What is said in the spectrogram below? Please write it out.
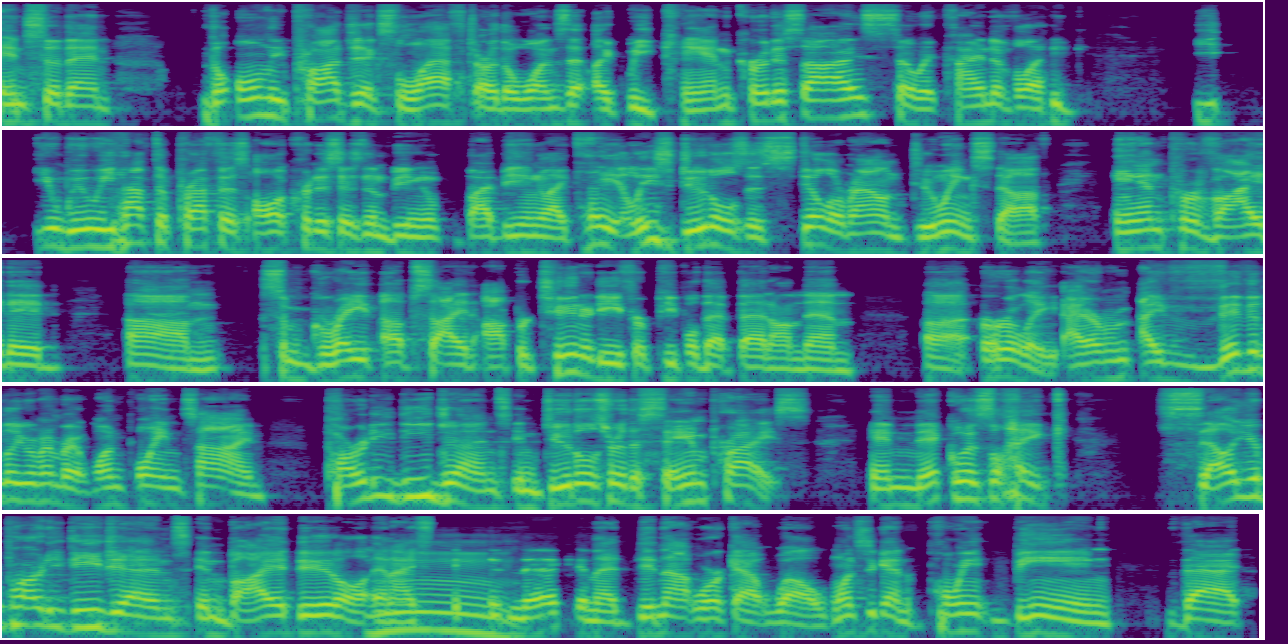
And so then the only projects left are the ones that like we can criticize. So it kind of like we, we have to preface all criticism being by being like, hey, at least Doodles is still around doing stuff and provided um, some great upside opportunity for people that bet on them uh, early. I, I vividly remember at one point in time, Party Degens and Doodles were the same price, and Nick was like, "Sell your Party Degens and buy a Doodle." And I Mm. said to Nick, and that did not work out well. Once again, point being that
